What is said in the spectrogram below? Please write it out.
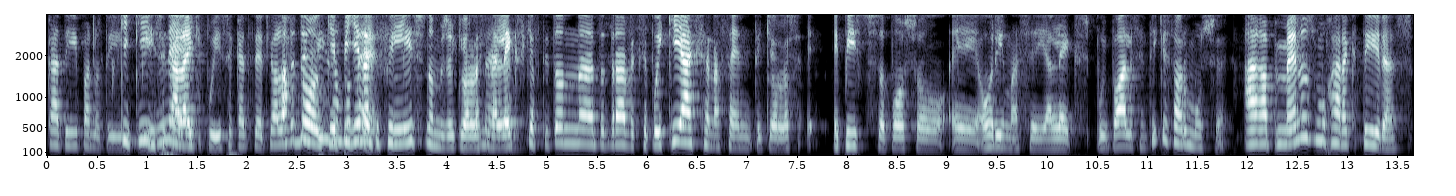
κάτι είπαν ότι Και εκεί, είσαι ναι. καλά εκεί που είσαι, κάτι τέτοιο. Αλλά δεν το Αυτό και εξήγησαν πήγε ποτέ. να τη φιλήσει νομίζω κιόλας στην Ναι. Αλέξη και αυτή τον, ε, τον τράβηξε. Που εκεί άρχισε να φαίνεται κιόλας επίσης το πόσο ε, ορίμασε η Αλέξη. Που υπό άλλες συνθήκες θα ορμούσε. Αγαπημένος μου χαρακτήρας.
